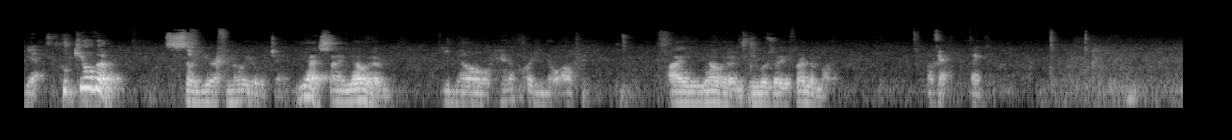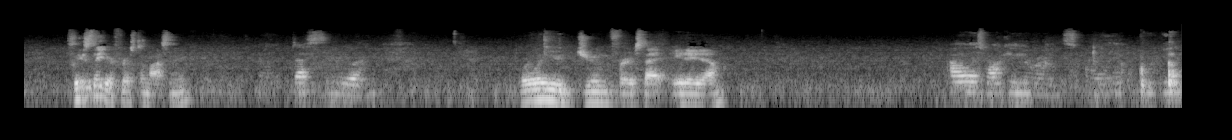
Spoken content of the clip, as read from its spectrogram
Yes. Who killed him? So you're familiar with Jay? Yes, I know him. You know him or you know of him? I know him. He was a friend of mine. Okay, thank you. Please state your first and last name. Destiny Lynn. Where were you June 1st at 8 a.m.? I was walking around school that morning.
